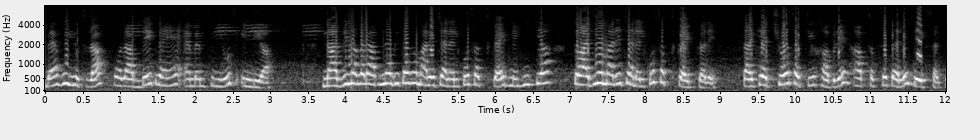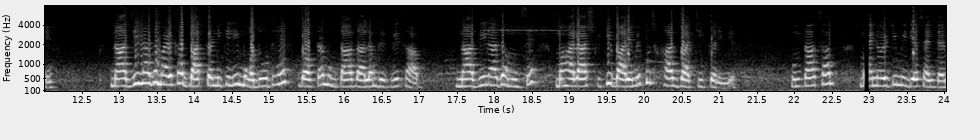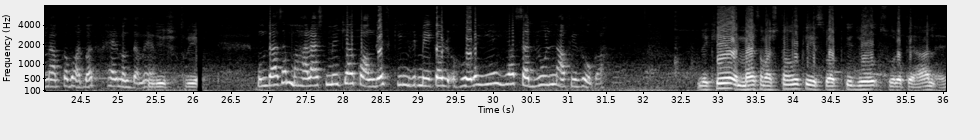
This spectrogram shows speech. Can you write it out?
मैं हूँ युसरा और आप देख रहे हैं एमएमसी न्यूज़ इंडिया नाजिन अगर आपने अभी तक हमारे चैनल को सब्सक्राइब नहीं किया तो आज ही हमारे चैनल को सब्सक्राइब करें, ताकि अच्छी और सच्ची खबरें आप सबसे पहले देख सकें। नाजीन आज हमारे साथ बात करने के लिए मौजूद हैं डॉक्टर मुमताज़ आलम रिजवी साहब। नाजिन आज हम उनसे महाराष्ट्र के बारे में कुछ खास बातचीत करेंगे। मुमताज़ साहब, माइनॉरिटी मीडिया सेंटर में आपका बहुत बहुत खैर मकदम है। जी मुमताज़ साहब, महाराष्ट्र में क्या कांग्रेस किंग मेकर हो रही है या सद रूल नाफिज होगा? देखिए, मैं समझता हूँ कि इस वक्त की जो सूरत हाल है,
